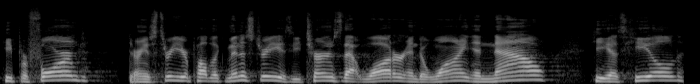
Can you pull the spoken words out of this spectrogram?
he performed during his three year public ministry as he turns that water into wine, and now he has healed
